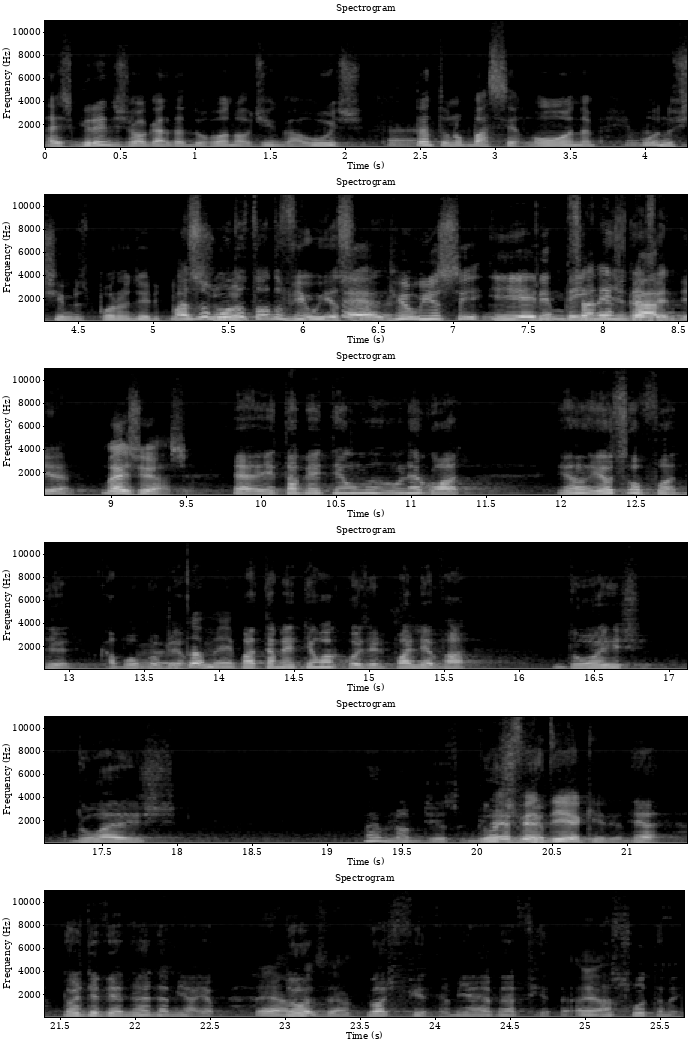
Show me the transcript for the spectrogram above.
das grandes jogadas do Ronaldinho Gaúcho, é. tanto no Barcelona, ou nos times por onde ele passou. Mas o mundo todo viu isso, é, né? viu isso e, e ele não tem nem de DVD. Não é, Gerson? É, e também tem um, um negócio. Eu, eu sou fã dele, acabou o é, problema. Eu também. Mas também tem uma coisa, ele pode levar dois, duas Como é o nome disso? DVD, fitas. querido. É, dois DVDs da minha época. É, Do- pois é. Duas fitas. Na minha época é fita. É. Na sua também.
